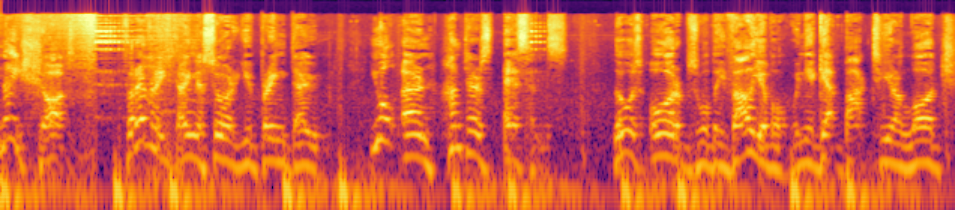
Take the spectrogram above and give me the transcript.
Nice shot. For every dinosaur you bring down, you'll earn Hunter's Essence. Those orbs will be valuable when you get back to your lodge.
